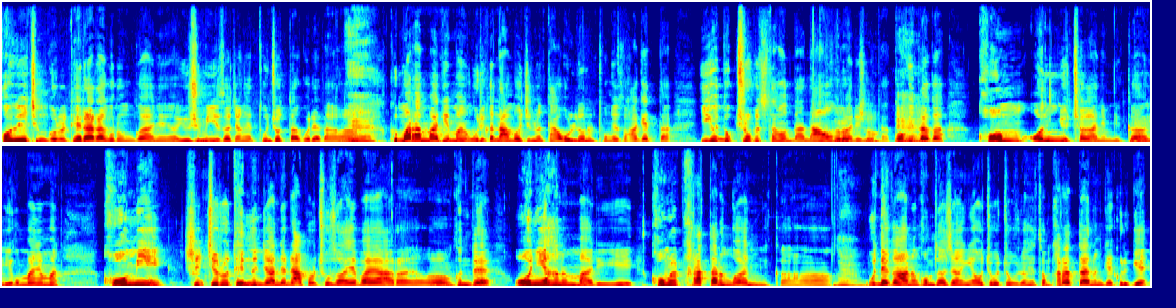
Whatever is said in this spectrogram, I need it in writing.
허위 증거를 대라라 그러는 거 아니에요? 유시민 이사장에 돈 줬다고 그래라. 음. 예. 그말 한마디만 우리가 나머지는 다 언론을 통해서 하겠다. 이게 녹취록에서 나온, 나, 나온 그렇죠. 말입니다. 예. 거기다가 검언 유착 아닙니까? 음. 이것만이면 검이 실제로 됐는지 안 됐는지 앞으로 조사해봐야 알아요. 음. 근데 언이 하는 말이 검을 팔았다는 거 아닙니까? 예. 뭐 내가 아는 검사장이 어쩌고저쩌고 해서 팔았다는 게 그게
